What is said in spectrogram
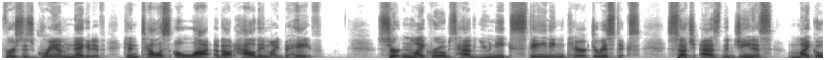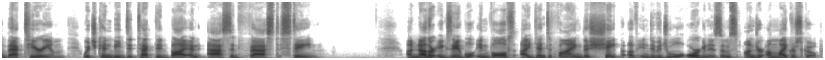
versus gram-negative can tell us a lot about how they might behave. Certain microbes have unique staining characteristics, such as the genus Mycobacterium, which can be detected by an acid-fast stain. Another example involves identifying the shape of individual organisms under a microscope.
